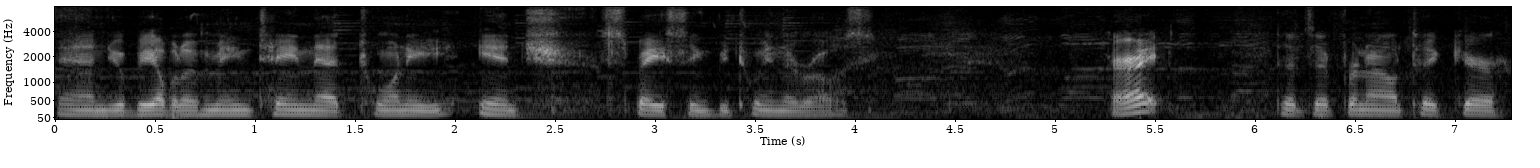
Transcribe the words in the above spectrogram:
and you'll be able to maintain that 20 inch spacing between the rows. All right, that's it for now. Take care.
